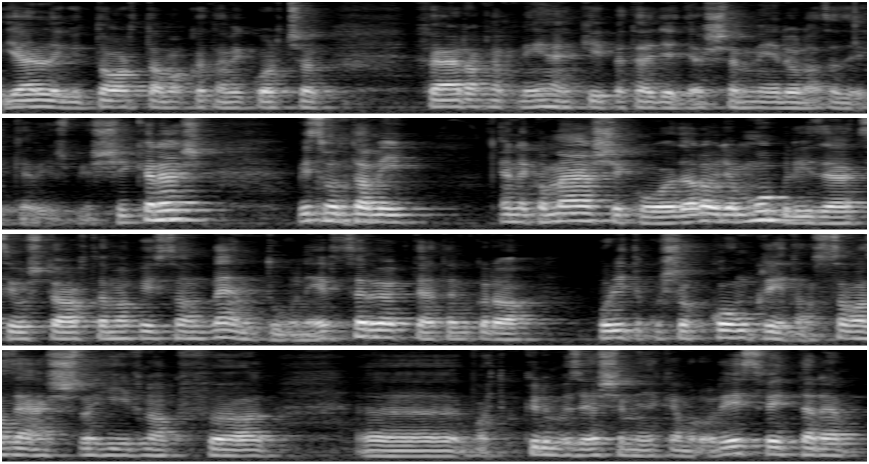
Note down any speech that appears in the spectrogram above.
jellegű tartalmakat, amikor csak felraknak néhány képet egy-egy eseményről, az azért kevésbé sikeres. Viszont ami ennek a másik oldala, hogy a mobilizációs tartalmak viszont nem túl népszerűek, tehát amikor a politikusok konkrétan szavazásra hívnak föl, vagy különböző eseményeken való részvétele,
